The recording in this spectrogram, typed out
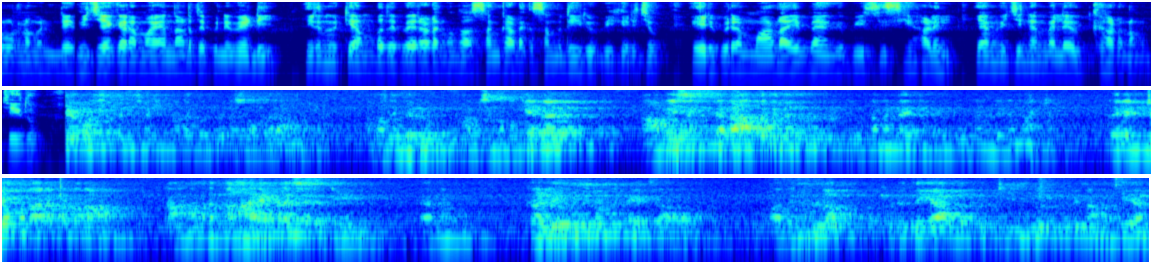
ടൂർണമെന്റിന്റെ വിജയകരമായ നടത്തിപ്പിന് വേണ്ടി ഇരുന്നൂറ്റി അമ്പത് പേരടങ്ങുന്ന സംഘാടക സമിതി രൂപീകരിച്ചു. Eripuram Madayi bank P C C ഹാളിൽ M Vijin M L A ഉദ്ഘാടനം ചെയ്തു. വർഷത്തിന് ശേഷം അപ്പോൾ അതിന്റെ ഒരു ആവശ്യം നമുക്ക് ഏതായാലും ആവേശം കെടാത്ത വിധത്തിലുള്ള ടൂർണമെന്റ് ആയിട്ട് നമുക്ക് ടൂർണമെന്റിനെ മാറ്റാം. അതിൽ ഏറ്റവും പ്രധാനപ്പെട്ടതാണ് കാരണം നമ്മുടെ താരങ്ങളെ സെലക്ട് ചെയ്യുന്നത്. കാരണം കളി ഒന്നിനൊന്നും മികച്ചതാവണം അപ്പോൾ അതിനുള്ള ഒരു തയ്യാറെടുപ്പ് ടീമുകൾ കൂടി നടത്തിയാൽ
